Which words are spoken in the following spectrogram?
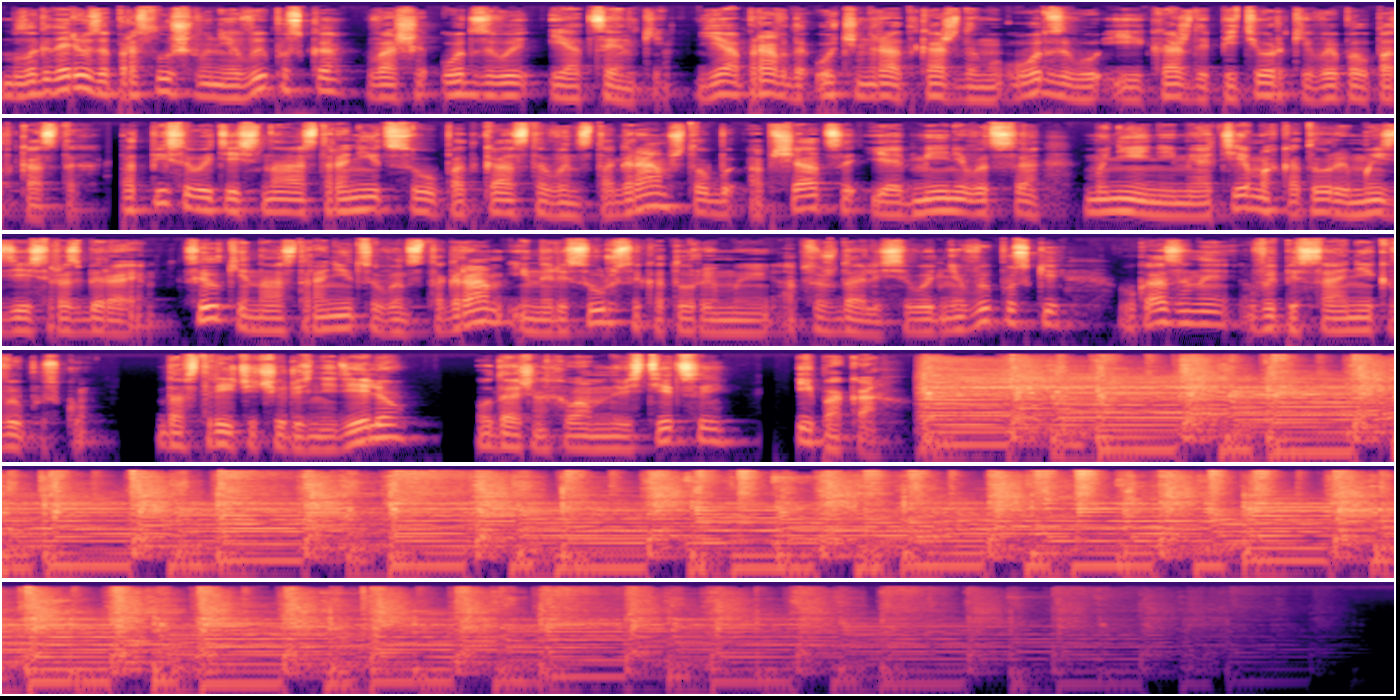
Благодарю за прослушивание выпуска, ваши отзывы и оценки. Я, правда, очень рад каждому отзыву и каждой пятерке в Apple подкастах. Подписывайтесь на страницу подкаста в Instagram, чтобы общаться и обмениваться мнениями о темах, которые мы здесь разбираем. Ссылки на страницу в Instagram и на ресурсы, которые мы обсуждали сегодня в выпуске, указаны в описании к выпуску. До встречи через неделю, удачных вам инвестиций и пока.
